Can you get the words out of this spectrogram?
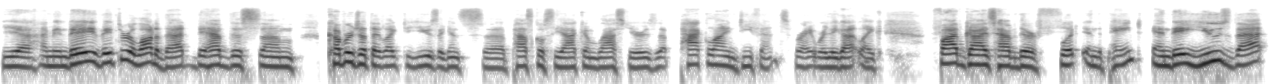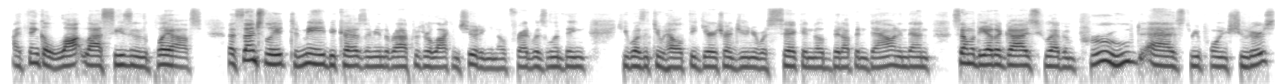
Yeah, I mean they they threw a lot of that. They have this um, coverage that they like to use against uh, Pascal Siakam last year is that pack line defense, right? Where they got like five guys have their foot in the paint, and they use that I think a lot last season in the playoffs. Essentially, to me, because I mean the Raptors were lacking shooting. You know, Fred was limping, he wasn't too healthy. Gary Trent Jr. was sick and a bit up and down, and then some of the other guys who have improved as three point shooters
